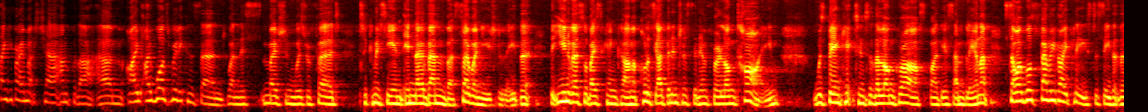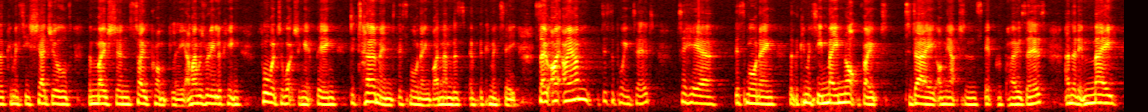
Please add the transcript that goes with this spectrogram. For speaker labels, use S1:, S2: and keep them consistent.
S1: Thank you very much, Chair, and for that. Um, I, I, was really concerned when this motion was referred to committee in, in November, so unusually, that, that universal basic income, a policy I've been interested in for a long time, was being kicked into the long grass by the Assembly. And I, so I was very, very pleased to see that the committee scheduled the motion so promptly. And I was really looking forward to watching it being determined this morning by members of the committee. So I, I am disappointed to hear this morning that the committee may not vote today on the actions it proposes and that it may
